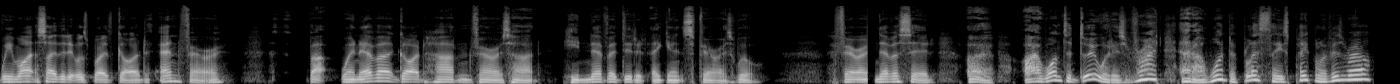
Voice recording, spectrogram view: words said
We might say that it was both God and Pharaoh, but whenever God hardened Pharaoh's heart, he never did it against Pharaoh's will. Pharaoh never said, Oh, I want to do what is right and I want to bless these people of Israel.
